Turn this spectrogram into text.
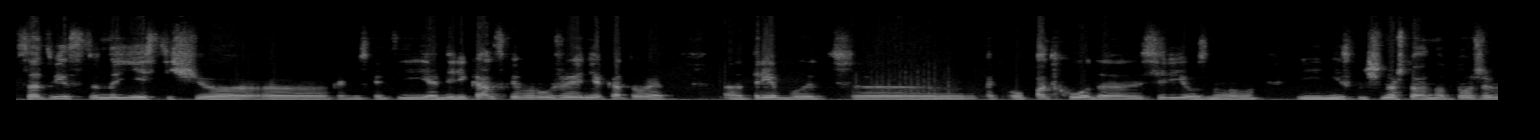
Соответственно, есть еще, э, как бы сказать, и американское вооружение, которое Э, требует э, такого подхода серьезного, и не исключено, что оно тоже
